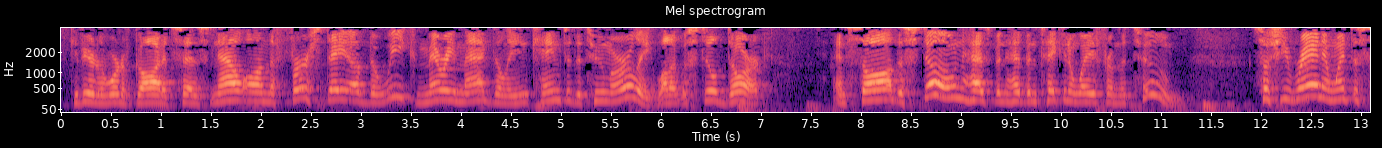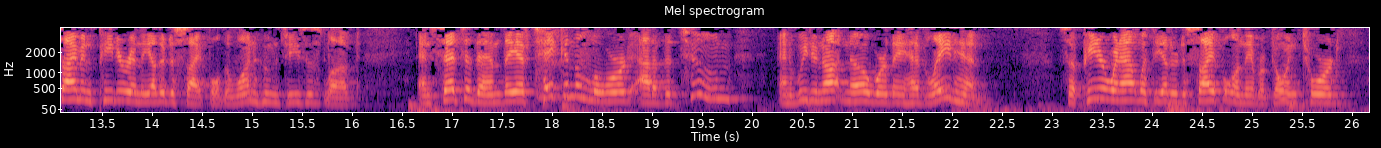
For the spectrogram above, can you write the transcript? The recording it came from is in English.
give ear to the word of God, it says, Now on the first day of the week, Mary Magdalene came to the tomb early, while it was still dark, and saw the stone has been, had been taken away from the tomb. So she ran and went to Simon Peter and the other disciple, the one whom Jesus loved, and said to them, They have taken the Lord out of the tomb, and we do not know where they have laid him. So Peter went out with the other disciple, and they were going toward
